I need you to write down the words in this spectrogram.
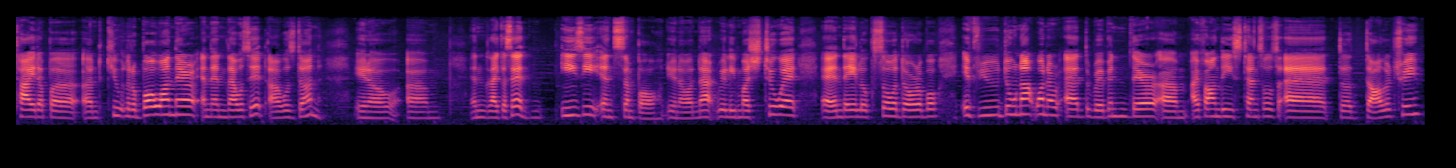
tied up a, a cute little bow on there. And then that was it. I was done, you know. Um, and like I said, easy and simple you know not really much to it and they look so adorable if you do not want to add the ribbon there um i found these stencils at the dollar tree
